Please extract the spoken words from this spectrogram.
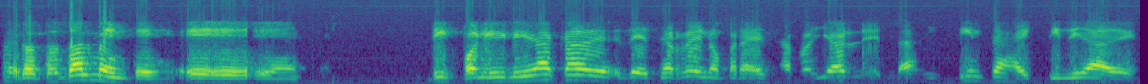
Pero totalmente. Eh, disponibilidad acá de, terreno para desarrollar las distintas actividades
